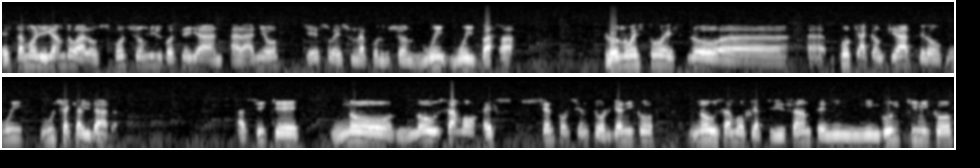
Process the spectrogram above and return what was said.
Estamos llegando a los 8.000 botellas al año, que eso es una producción muy, muy baja. Lo nuestro es lo uh, uh, poca cantidad, pero muy mucha calidad. Así que no, no usamos, es 100% orgánico, no usamos fertilizante ni ningún químico.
